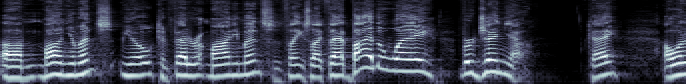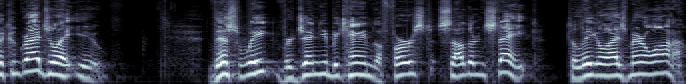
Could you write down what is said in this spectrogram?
um, monuments, you know, Confederate monuments and things like that. By the way, Virginia, okay? I want to congratulate you. This week, Virginia became the first Southern state to legalize marijuana.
